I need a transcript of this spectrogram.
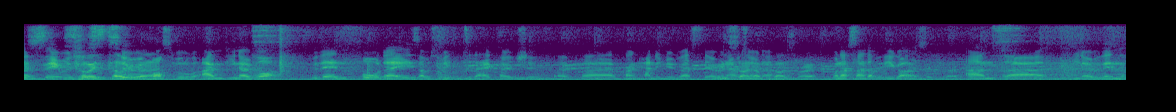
was it was just tough, too man. impossible. And you know what? Within four days, I was speaking to the head coach of, of uh, Grand Canyon University over When in Arizona. us, right? When I signed up with you guys, and uh, you know, within the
